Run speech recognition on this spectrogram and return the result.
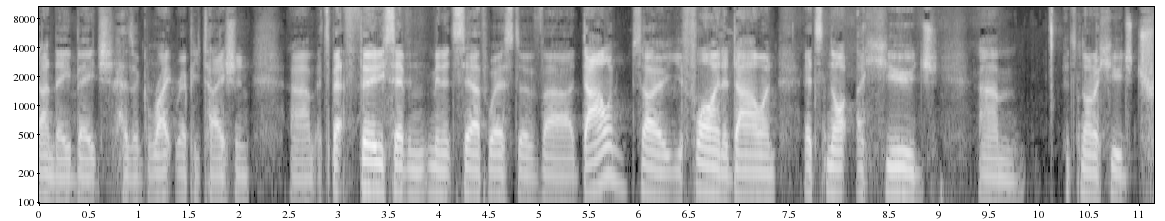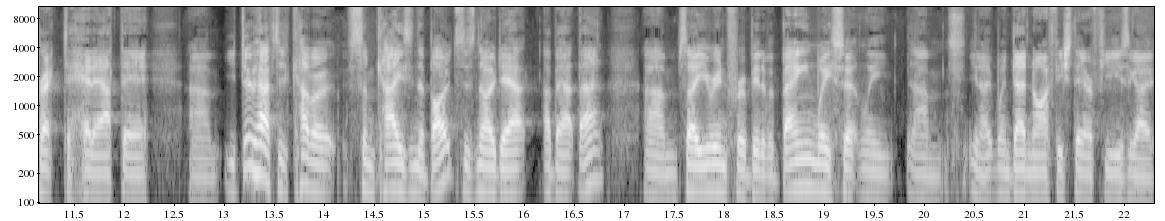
Dundee Beach has a great reputation. Um, it's about 37 minutes southwest of uh, Darwin, so you fly into Darwin. It's not a huge, um, it's not a huge trek to head out there. Um, you do have to cover some Ks in the boats. There's no doubt about that. Um, so you're in for a bit of a banging. We certainly, um, you know, when Dad and I fished there a few years ago,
